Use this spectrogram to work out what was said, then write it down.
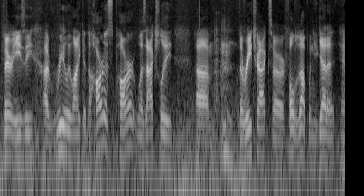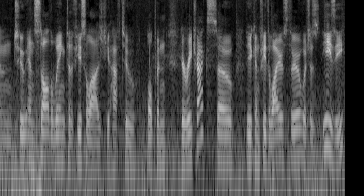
very easy. I really like it. The hardest part was actually um, the retracts are folded up when you get it and to install the wing to the fuselage you have to open your retracts so that you can feed the wires through which is easy.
